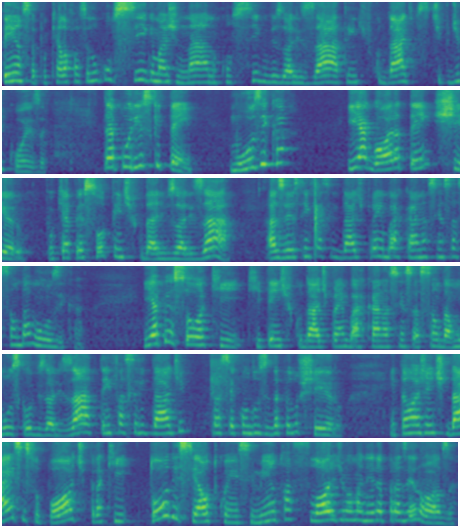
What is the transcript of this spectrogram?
tensa, porque ela fala assim, eu não consigo imaginar, não consigo visualizar, tem dificuldade com esse tipo de coisa. Então, é por isso que tem música e agora tem cheiro, porque a pessoa que tem dificuldade de visualizar, às vezes tem facilidade para embarcar na sensação da música. E a pessoa que, que tem dificuldade para embarcar na sensação da música ou visualizar, tem facilidade para ser conduzida pelo cheiro. Então a gente dá esse suporte para que todo esse autoconhecimento aflore de uma maneira prazerosa.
